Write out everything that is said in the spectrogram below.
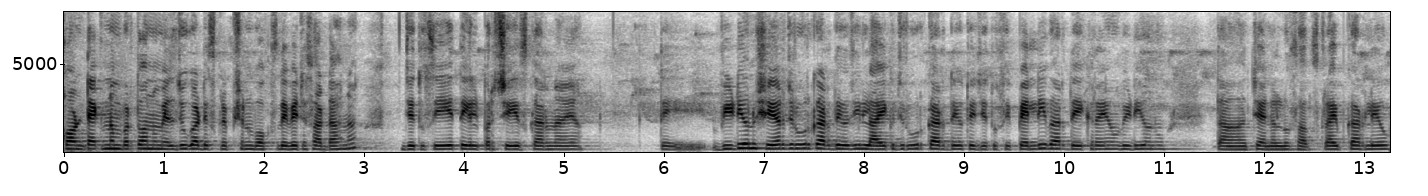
ਕੰਟੈਕਟ ਨੰਬਰ ਤੁਹਾਨੂੰ ਮਿਲ ਜੂਗਾ ਡਿਸਕ੍ਰਿਪਸ਼ਨ ਬਾਕਸ ਦੇ ਵਿੱਚ ਸਾਡਾ, ਹਨਾ? ਜੇ ਤੁਸੀਂ ਇਹ ਤੇਲ ਪਰਚੇਜ਼ ਕਰਨਾ ਆ। ਤੇ ਵੀਡੀਓ ਨੂੰ ਸ਼ੇਅਰ ਜਰੂਰ ਕਰ ਦਿਓ ਜੀ ਲਾਈਕ ਜਰੂਰ ਕਰ ਦਿਓ ਤੇ ਜੇ ਤੁਸੀਂ ਪਹਿਲੀ ਵਾਰ ਦੇਖ ਰਹੇ ਹੋ ਵੀਡੀਓ ਨੂੰ, ਤਾਂ ਚੈਨਲ ਨੂੰ ਸਬਸਕ੍ਰਾਈਬ ਕਰ ਲਿਓ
